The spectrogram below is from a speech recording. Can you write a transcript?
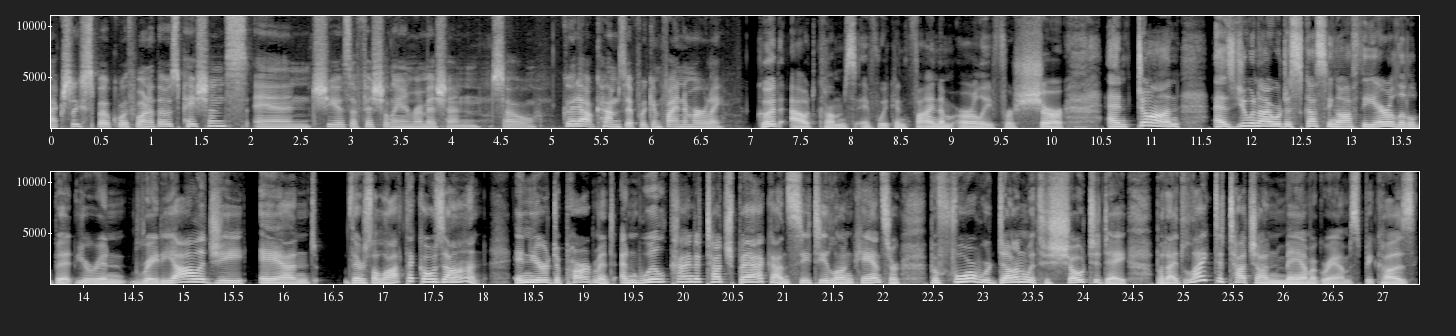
actually spoke with one of those patients, and she is officially in remission. So good outcomes if we can find them early good outcomes if we can find them early for sure. And Dawn, as you and I were discussing off the air a little bit, you're in radiology and there's a lot that goes on in your department, and we'll kind of touch back on CT lung cancer before we're done with the show today. But I'd like to touch on mammograms because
